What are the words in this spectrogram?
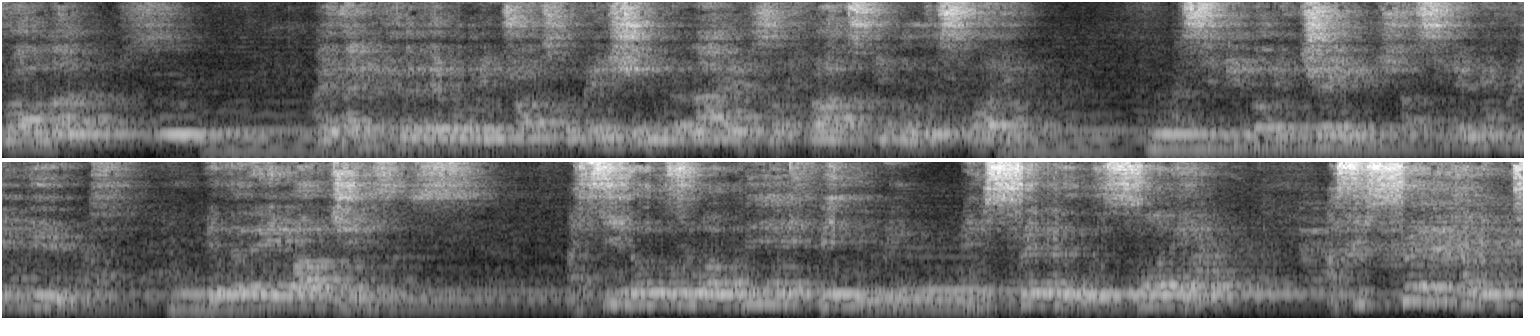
for our lives. I thank you that there will be transformation in the lives of God's people this morning. I see people being changed. I see them being renewed in the name of Jesus. I see those who are weak being, being strengthened this morning. I see strength coming to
